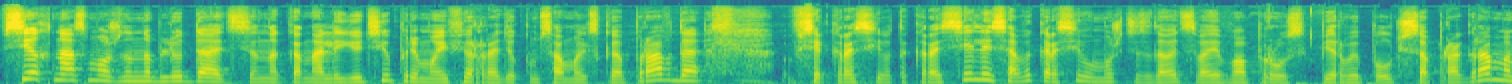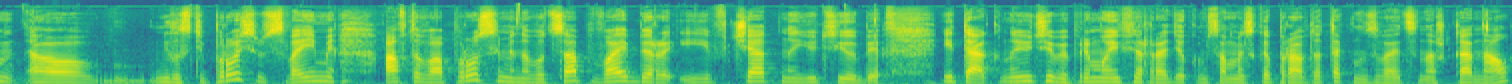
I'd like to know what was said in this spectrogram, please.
Всех нас можно наблюдать на канале YouTube, прямой эфир радио «Комсомольская правда». Все красиво так расселись, а вы красиво можете задавать свои вопросы. Первые полчаса программы э, милости просим своими автовопросами на WhatsApp, Viber и в чат на YouTube. Итак, на YouTube прямой эфир радио «Комсомольская правда», так называется наш канал.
